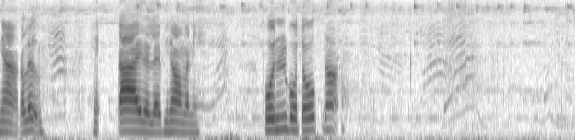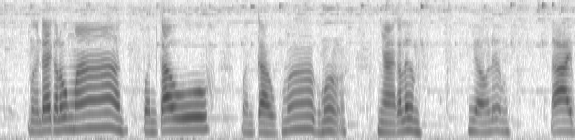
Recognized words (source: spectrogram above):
หญ้าก็เริ่มตายแล้วแหละพี่น้องมานี่ฝนโบตกเนาะเหมื่อได้ก็ลงมาบอนเก่าบอนเก่าคู่มือคู่มือหญ้าก็เริ่มเหี่ยวเริ่มตายไป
